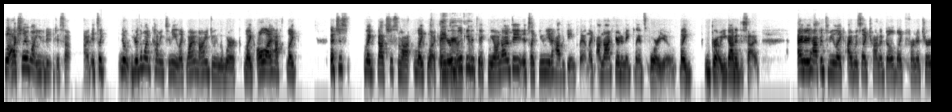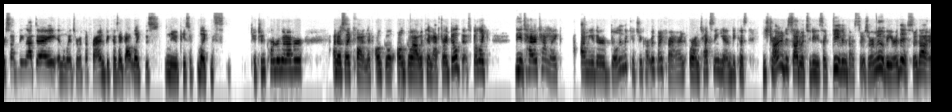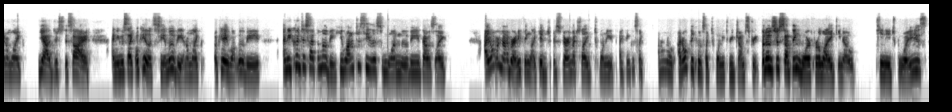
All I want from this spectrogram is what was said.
Well, actually, I want you to decide. It's like, no, you're the one coming to me. Like, why am I doing the work? Like, all I have, like, that just like that's just not like look if you're looking you. to take me on on a date it's like you need to have a game plan. Like i'm not here to make plans for you. Like bro you got to decide. And it happened to be like i was like trying to build like furniture or something that day in the winter with a friend because i got like this new piece of like this kitchen cart or whatever. And i was like fine like i'll go i'll go out with him after i build this. But like the entire time like I'm either building the kitchen cart with my friend or I'm texting him because he's trying to decide what to do. He's like, Dave & Buster's or a movie or this or that. And I'm like, yeah, just decide. And he was like, okay, let's see a movie. And I'm like, okay, what movie? And he couldn't decide the movie. He wanted to see this one movie that was like, I don't remember anything like it. Just very much like 20, I think it was like, I don't know. I don't think it was like 23 Jump Street, but it was just something more for like, you know, teenage boys.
